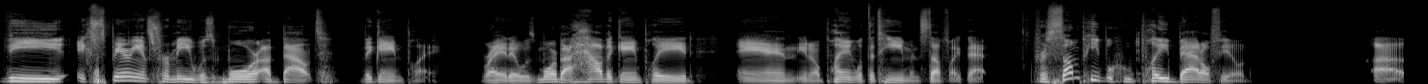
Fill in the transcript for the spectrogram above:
the experience for me was more about the gameplay, right? It was more about how the game played and you know playing with the team and stuff like that. For some people who play Battlefield, uh,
